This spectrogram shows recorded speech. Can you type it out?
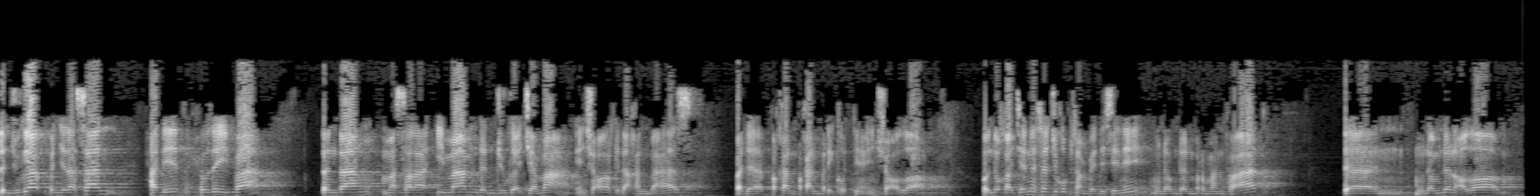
Dan juga penjelasan hadis Hudzaifah tentang masalah imam dan juga jamaah. Insya Allah kita akan bahas pada pekan-pekan berikutnya insya Allah. Untuk kajiannya saya cukup sampai di sini. Mudah-mudahan bermanfaat dan mudah-mudahan Allah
